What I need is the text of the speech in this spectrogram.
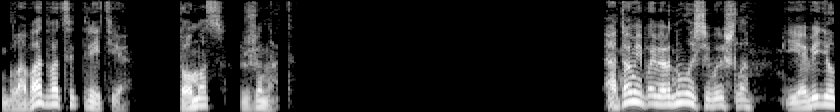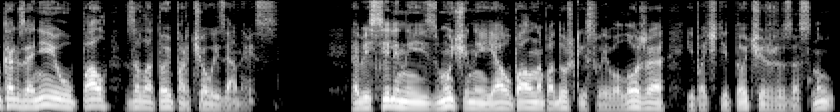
Глава 23. Томас женат. А Томми повернулась и вышла, и я видел, как за ней упал золотой парчевый занавес. Обессиленный и измученный, я упал на подушки своего ложа и почти тотчас же заснул.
